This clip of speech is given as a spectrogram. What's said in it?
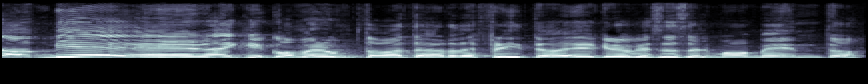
También. Hay que comer un tomate verde frito, eh. Creo que ese es el momento.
